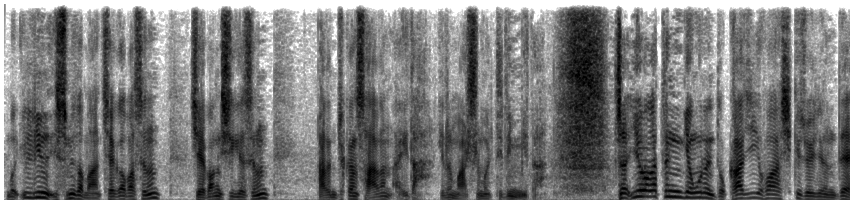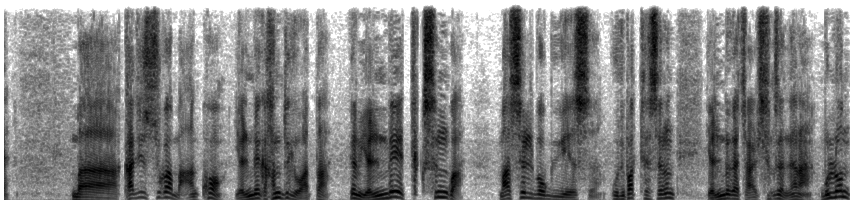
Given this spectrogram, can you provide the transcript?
뭐 일리는 있습니다만 제가 봐서는 제 방식에서는 바람직한 사항은 아니다 이런 말씀을 드립니다. 자 이와 같은 경우는 또 가지화 시켜줘야 되는데 막 가지수가 많고 열매가 한두 개 왔다. 그럼 열매의 특성과 맛을 보기 위해서 우리 밭에서는 열매가 잘 생산되나? 물론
